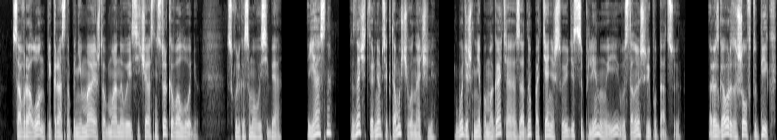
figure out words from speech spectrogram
— соврал он, прекрасно понимая, что обманывает сейчас не столько Володю, сколько самого себя. «Ясно. Значит, вернемся к тому, с чего начали. Будешь мне помогать, а заодно подтянешь свою дисциплину и восстановишь репутацию». Разговор зашел в тупик.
